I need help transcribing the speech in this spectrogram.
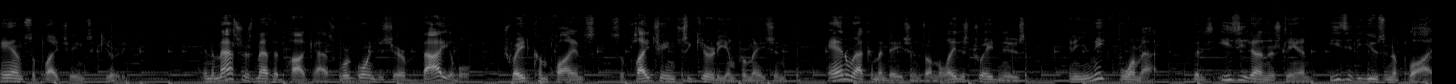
and supply chain security. In the Masters Method podcast, we're going to share valuable trade compliance, supply chain security information, and recommendations on the latest trade news in a unique format that is easy to understand, easy to use and apply.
